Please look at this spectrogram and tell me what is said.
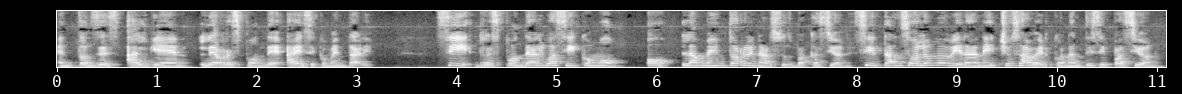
Entonces, alguien le responde a ese comentario. Sí, responde algo así como, oh, lamento arruinar sus vacaciones. Si tan solo me hubieran hecho saber con anticipación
